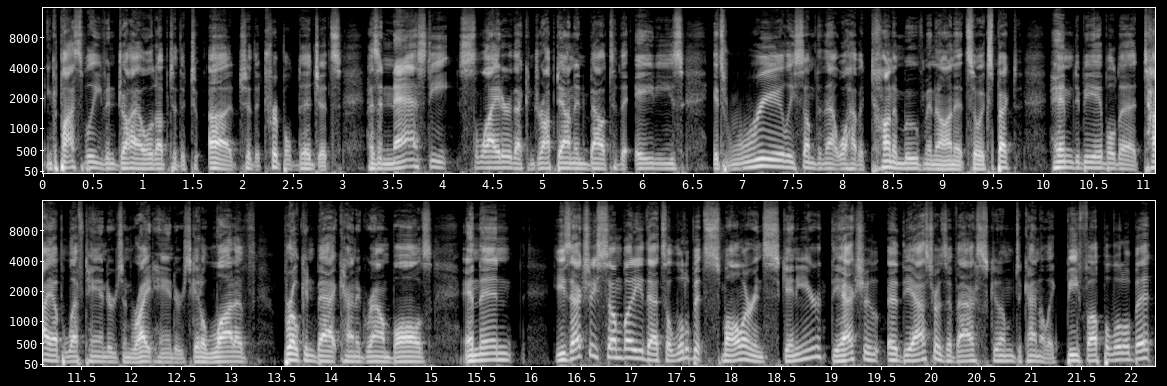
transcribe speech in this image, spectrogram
and could possibly even dial it up to the uh, to the triple digits. Has a nasty slider that can drop down in about to the 80s. It's really something that will have a ton of movement on it. So expect him to be able to tie up left handers and right handers, get a lot of broken back kind of ground balls, and then He's actually somebody that's a little bit smaller and skinnier. The actual uh, the Astros have asked him to kind of like beef up a little bit,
